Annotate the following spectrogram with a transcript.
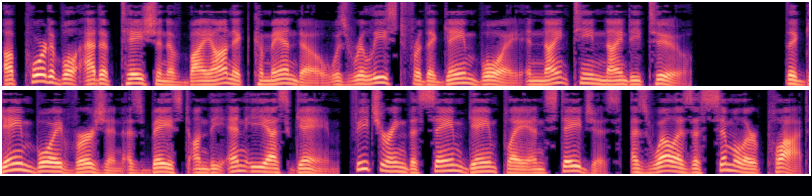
A portable adaptation of Bionic Commando was released for the Game Boy in 1992. The Game Boy version is based on the NES game, featuring the same gameplay and stages, as well as a similar plot,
